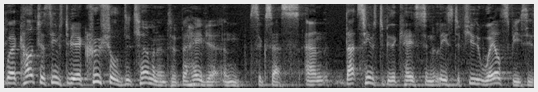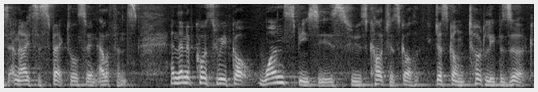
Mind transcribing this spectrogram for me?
where culture seems to be a crucial determinant of behavior and success. And that seems to be the case in at least a few whale species, and I suspect also in elephants. And then, of course, we've got one species whose culture's got, just gone totally berserk.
